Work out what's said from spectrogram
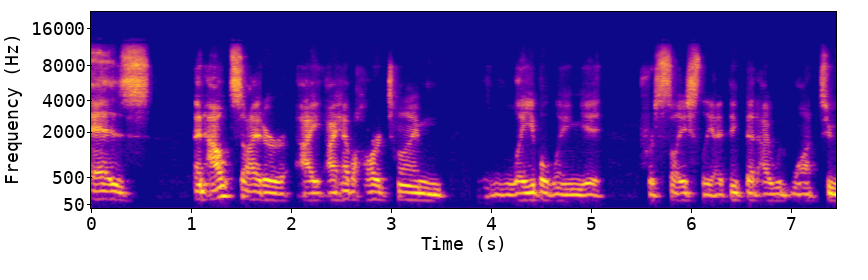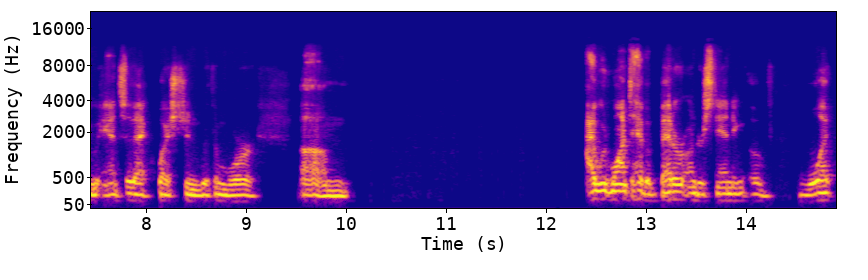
as an outsider, I, I have a hard time labeling it precisely. I think that I would want to answer that question with a more, um, I would want to have a better understanding of what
